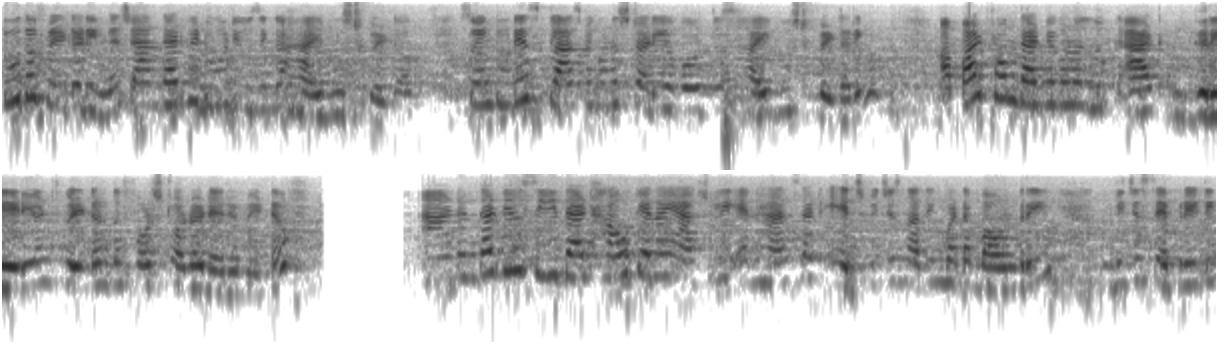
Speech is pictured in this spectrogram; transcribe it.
to the filtered image and that we do it using a high boost filter. So in today's class we're going to study about this high boost filtering. Apart from that we're going to look at gradient filter the first order derivative and in that we'll see that how can I actually enhance that edge which is nothing but a boundary which is separating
